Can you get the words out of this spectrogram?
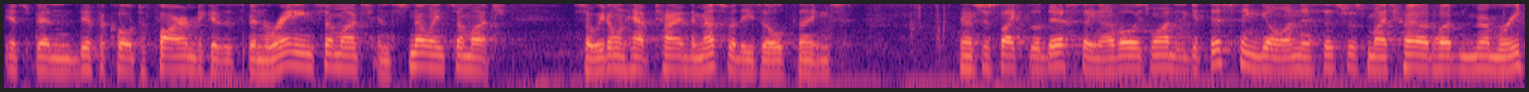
it's been difficult to farm because it's been raining so much and snowing so much. So we don't have time to mess with these old things. And it's just like with this thing. I've always wanted to get this thing going. This, this was my childhood memory.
